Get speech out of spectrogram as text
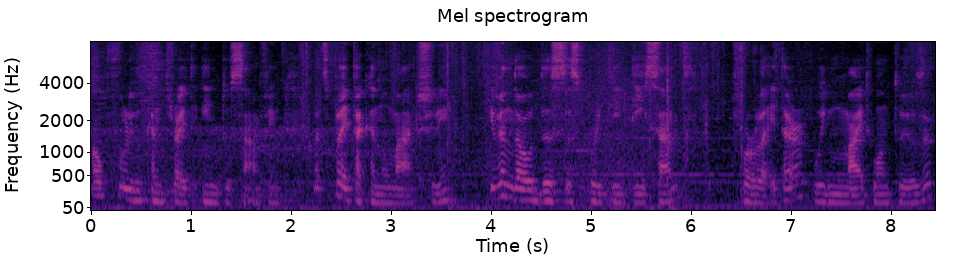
hopefully we can trade into something. Let's play Takenuma actually. Even though this is pretty decent for later, we might want to use it.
